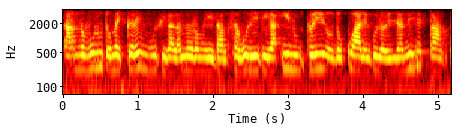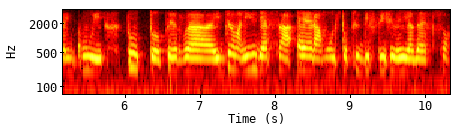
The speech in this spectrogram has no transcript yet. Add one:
hanno voluto mettere in musica la loro militanza politica in un periodo quale quello degli anni 70 in cui tutto per uh, i giovani di destra era molto più difficile di adesso.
